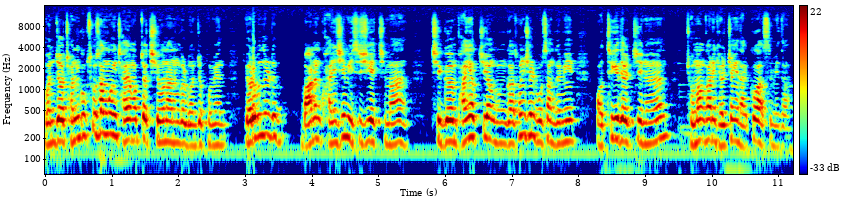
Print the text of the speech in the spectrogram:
먼저 전국 소상공인 자영업자 지원하는 걸 먼저 보면 여러분들도 많은 관심이 있으시겠지만 지금 방역지원금과 손실보상금이 어떻게 될지는 조만간에 결정이 날 것 같습니다.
